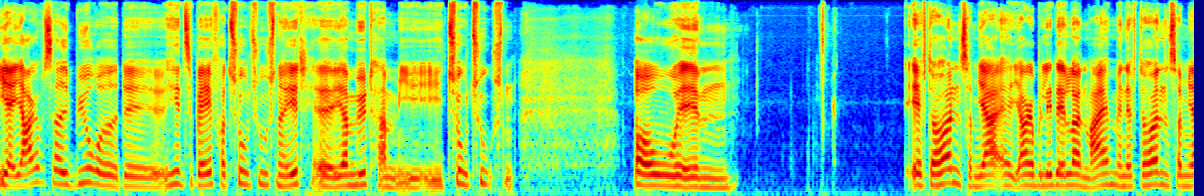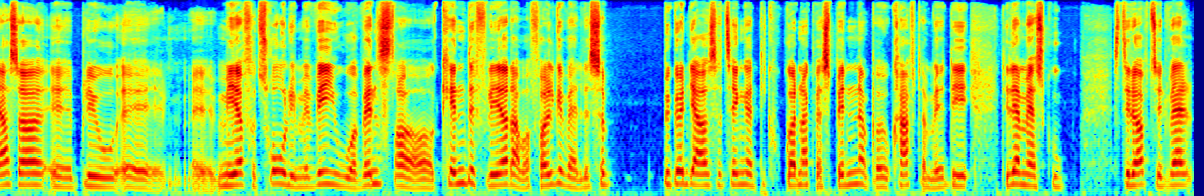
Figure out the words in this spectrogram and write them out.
Ja, Jakob sad i byrådet øh, helt tilbage fra 2001. Øh, jeg mødte ham i, i 2000. Og øh, efterhånden, som jeg, Jacob er lidt ældre end mig, men efterhånden, som jeg så øh, blev øh, øh mere fortrolig med VU og Venstre og kendte flere, der var folkevalgte, så begyndte jeg også at tænke, at de kunne godt nok være spændende på kræfter med. Det, det der med at skulle stille op til et valg,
